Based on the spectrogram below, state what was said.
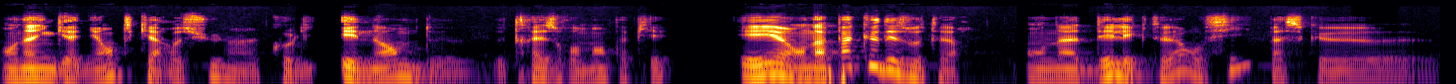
on a une gagnante qui a reçu un colis énorme de, 13 romans papier. Et on n'a pas que des auteurs, on a des lecteurs aussi, parce que,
